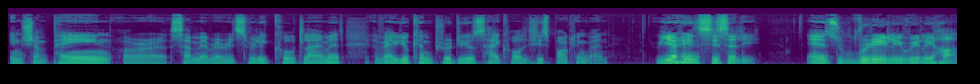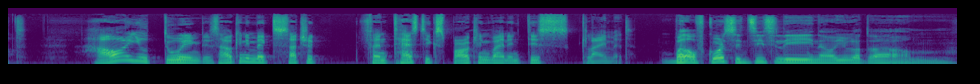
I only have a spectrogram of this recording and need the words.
in Champagne or somewhere where it's really cool climate where you can produce high quality sparkling wine. We are here in Sicily and it's really, really hot. How are you doing this? How can you make such a fantastic sparkling wine in this climate? well, of course, in Sicily, you know, you got um,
